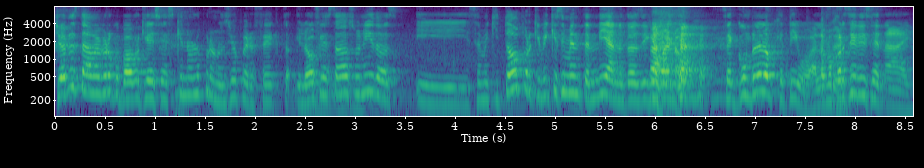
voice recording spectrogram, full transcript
yo estaba muy preocupado porque decía, es que no lo pronuncio perfecto. Y luego fui a Estados Unidos y se me quitó porque vi que sí me entendían. Entonces dije, bueno, se cumple el objetivo. A lo mejor sí dicen, ay,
